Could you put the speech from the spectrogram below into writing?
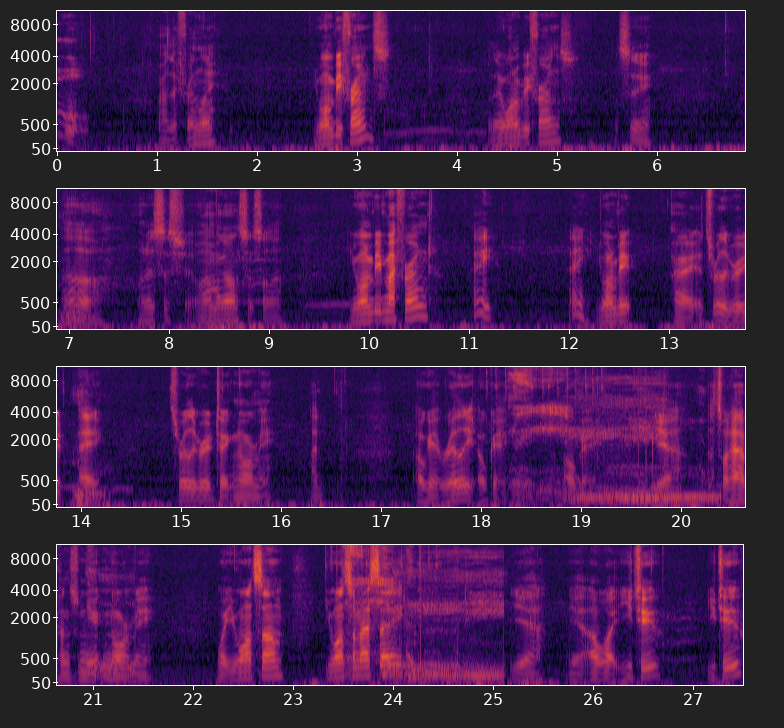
Are they friendly? You want to be friends? Do they want to be friends? Let's see. Oh, what is this shit? Why am I going so slow? You want to be my friend? Hey. Hey, you want to be... Alright, it's really rude. Hey. It's really rude to ignore me. I... Okay, really? Okay. Okay. Yeah, that's what happens when you ignore me. What, you want some? You want some essay? Yeah. Yeah. Oh, what, you too? You too?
